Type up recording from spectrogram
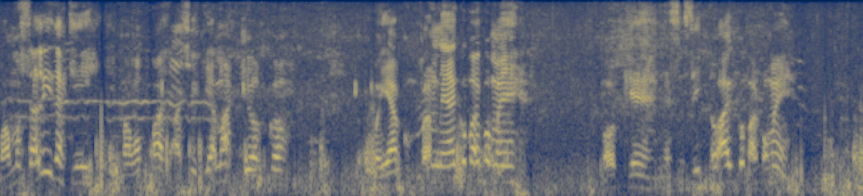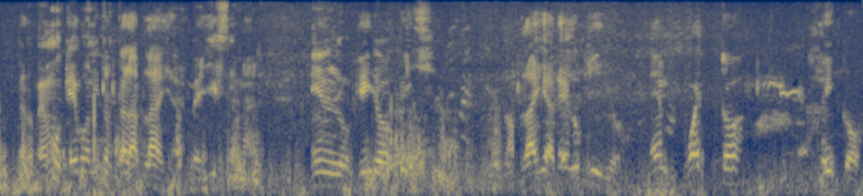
Vamos a salir de aquí vamos a chequear más kiosco. Voy a comprarme algo para comer porque necesito algo para comer. Pero vemos qué bonito está la playa, bellísima, en Luquillo Beach, la playa de Luquillo, en Puerto Rico.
